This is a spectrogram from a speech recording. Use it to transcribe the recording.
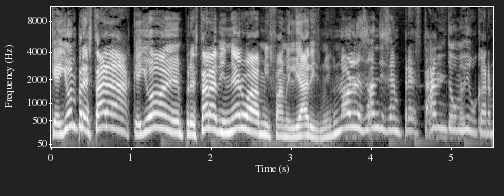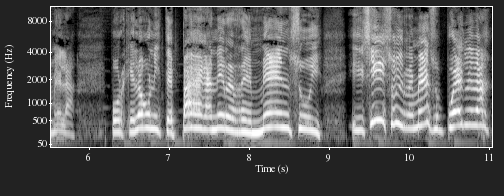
que yo emprestara, que yo emprestara dinero a mis familiares. Me dijo, no les andes emprestando, me dijo Carmela, porque luego ni te pagan, eres remenso. Y, y sí, soy remenso, pues, ¿verdad?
